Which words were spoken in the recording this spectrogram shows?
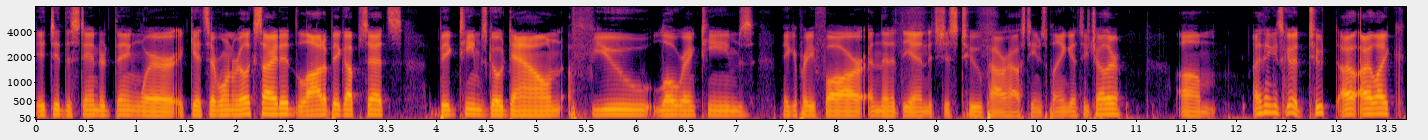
it did the standard thing where it gets everyone real excited. A lot of big upsets. Big teams go down. A few low ranked teams make it pretty far, and then at the end, it's just two powerhouse teams playing against each other. Um, I think it's good. Two. I, I like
